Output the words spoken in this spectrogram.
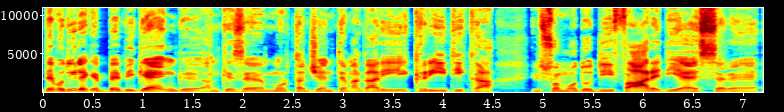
Devo dire che Baby Gang, anche se molta gente magari critica il suo modo di fare, di essere,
